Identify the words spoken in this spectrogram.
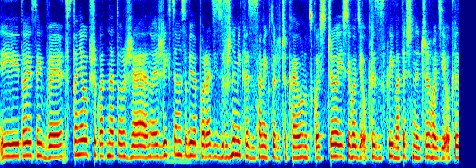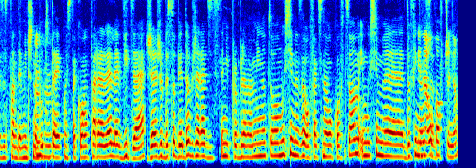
i to jest jakby wspaniały przykład na to, że no jeżeli chcemy sobie poradzić z różnymi kryzysami, które czekają ludzkość, czy jeśli chodzi o kryzys klimatyczny, czy chodzi o kryzys pandemiczny, bo tutaj jakąś taką paralelę widzę, że żeby sobie dobrze radzić z tymi problemami, no to musimy zaufać naukowcom i musimy I dofinansować. naukowczynią.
